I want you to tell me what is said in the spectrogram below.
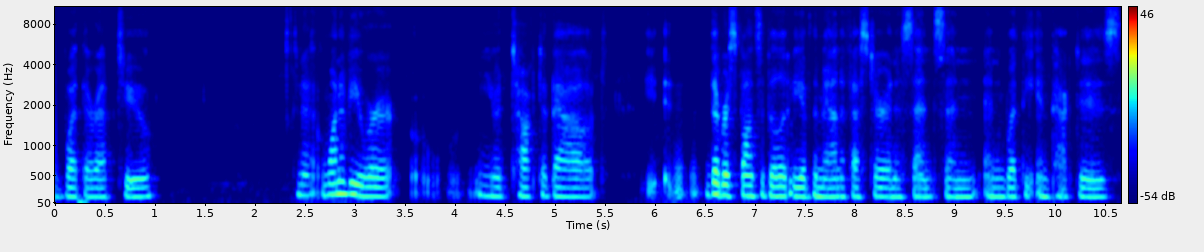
of what they're up to. And uh, one of you were you had talked about the responsibility of the manifester in a sense and and what the impact is.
